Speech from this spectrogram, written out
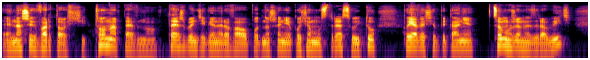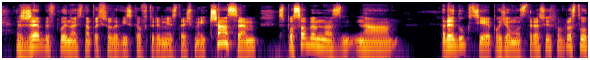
naszych wartości. To na pewno też będzie generowało podnoszenie poziomu stresu, i tu pojawia się pytanie, co możemy zrobić, żeby wpłynąć na to środowisko, w którym jesteśmy. I czasem sposobem na, na redukcję poziomu stresu jest po prostu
